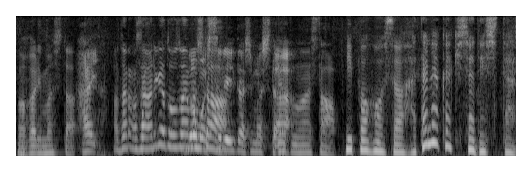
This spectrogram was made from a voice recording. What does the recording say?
わ、はい、かりました。はい。畑中さんありがとうございました。失礼いたしました。ありがとうございました。日本放送畑中記者でした。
